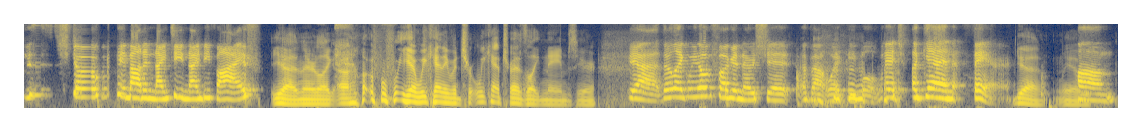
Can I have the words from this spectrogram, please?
this show came out in 1995. Yeah, and they're like, uh, yeah, we can't even tr- we can't translate names here. Yeah, they're like we don't fucking know shit about white people, which again, fair. Yeah, yeah. Um,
